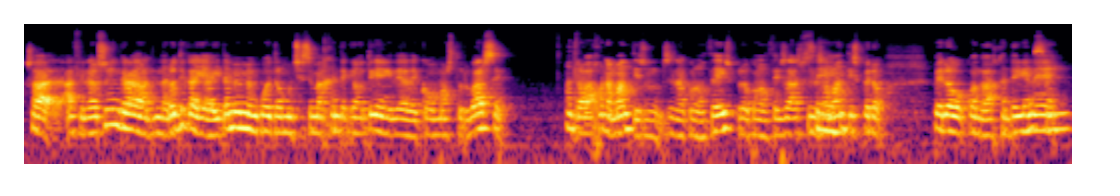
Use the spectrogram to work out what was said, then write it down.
O sea, al final soy encargada de una tienda erótica y ahí también me encuentro muchísima gente que no tiene ni idea de cómo masturbarse. Trabajo en Amantis, no sé si la conocéis, pero conocéis a las tiendas Amantis, pero pero cuando la gente viene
